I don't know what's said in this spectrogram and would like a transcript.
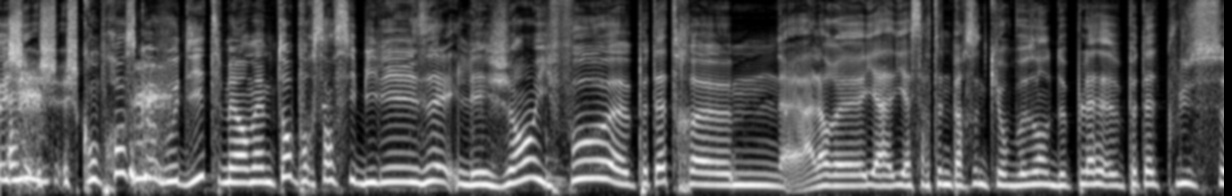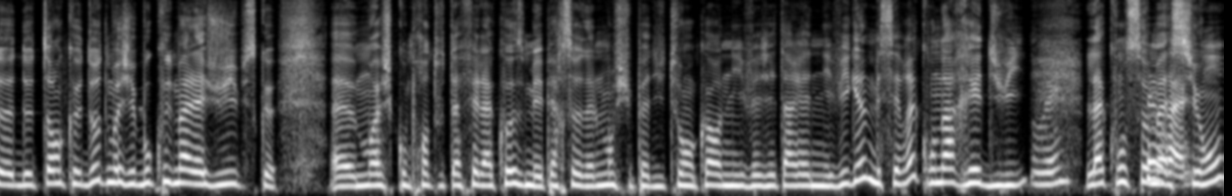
oui je, comprends ce que vous dites, mais en même temps, pour sensibiliser les gens, il faut euh, peut-être. Euh, alors, euh, il y, a certaines personnes qui ont besoin de peut-être plus de temps que d'autres. Moi, j'ai beaucoup de mal à juger, puisque moi, je comprends tout à fait la cause, mais personnellement, je suis pas du tout encore ni végétarienne ni vegan. Mais c'est vrai qu'on a réduit la consommation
